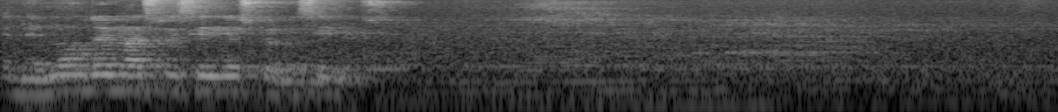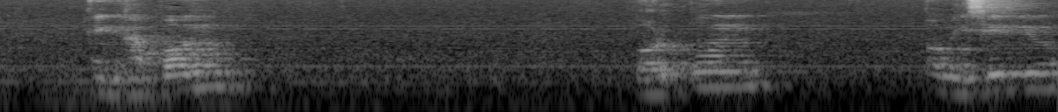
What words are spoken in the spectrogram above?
En el mundo hay más suicidios que homicidios. En Japón, por un homicidio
